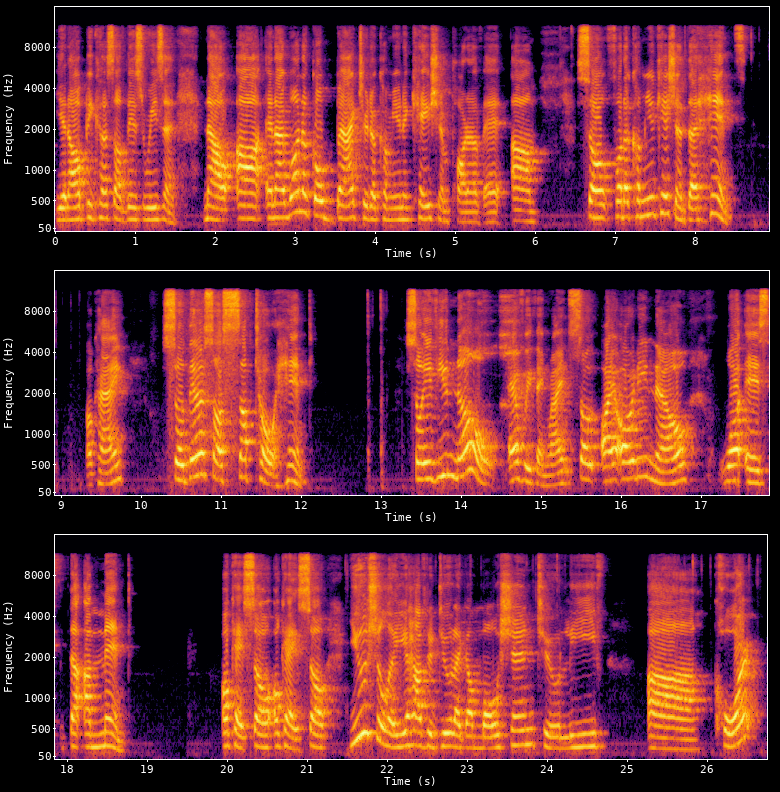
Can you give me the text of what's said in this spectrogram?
you know because of this reason. Now uh, and i want to go back to the communication part of it. Um, so for the communication the hints okay so there's a subtle hint. So if you know everything, right? So I already know what is the amend. Okay, so okay, so usually you have to do like a motion to leave uh, court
